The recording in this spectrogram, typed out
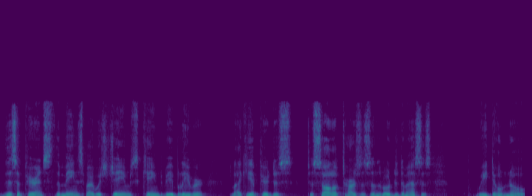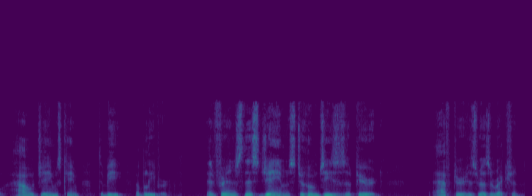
this appearance the means by which James came to be a believer, like he appeared to, to Saul of Tarsus on the road to Damascus? We don't know how James came to be a believer. And friends, this James, to whom Jesus appeared after his resurrection,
